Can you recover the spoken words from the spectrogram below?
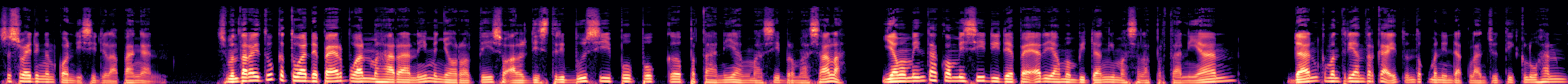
sesuai dengan kondisi di lapangan. Sementara itu, Ketua DPR Puan Maharani menyoroti soal distribusi pupuk ke petani yang masih bermasalah. Ia meminta komisi di DPR yang membidangi masalah pertanian dan kementerian terkait untuk menindaklanjuti keluhan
